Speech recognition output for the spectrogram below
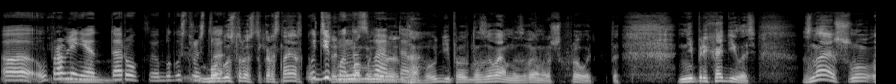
Э, Управление дорог и благоустройства. Благоустройство Красноярска. УДИП мы называем, не- да. Да, УДИП называем, называем, расшифровывать как-то не приходилось. Знаешь, ну,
